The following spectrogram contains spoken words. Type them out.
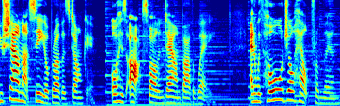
You shall not see your brother's donkey, or his ox fallen down by the way, and withhold your help from them.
